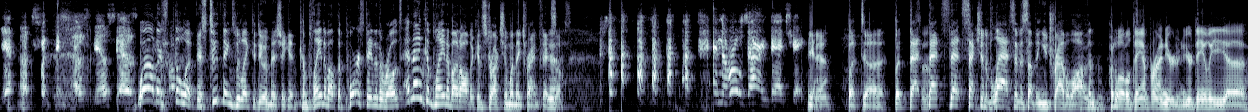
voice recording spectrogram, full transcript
Yes, yes, yes, yes. Well, there's the look. There's two things we like to do in Michigan: complain about the poor state of the roads, and then complain about all the construction when they try and fix Yes. them. And the roads are in bad shape. Yeah. Yeah. But uh, but that that's that section of Latson is something you travel often. Put a little damper on your your daily uh,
